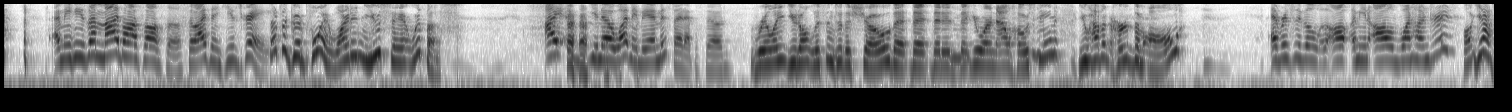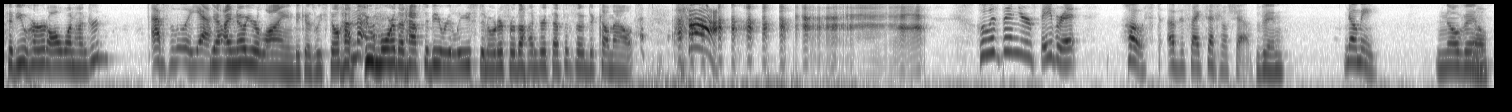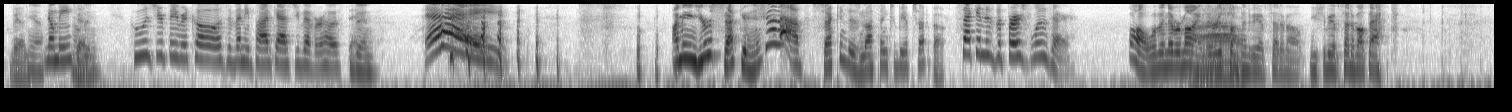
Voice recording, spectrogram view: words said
I mean, he's a my boss also, so I think he's great. That's a good point. Why didn't you say it with us? I, you know what? Maybe I missed that episode. Really? You don't listen to the show that that that is that you are now hosting? You haven't heard them all? Every single, all, I mean, all 100? Oh, uh, yes. Have you heard all 100? Absolutely, yeah. Yeah, I know you're lying because we still have not- two more that have to be released in order for the 100th episode to come out. ha! Who has been your favorite host of the Psych Central show? Vin. No, me. No, Vin. No, Vin. Yeah. No, me. No, Vin. Vin. Who is your favorite co-host of any podcast you've ever hosted? Vin. Hey, I mean, you're second. shut up. Second is nothing to be upset about. Second is the first loser. Oh, well, then never mind. There is Wow. something to be upset about. You should be upset about that.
